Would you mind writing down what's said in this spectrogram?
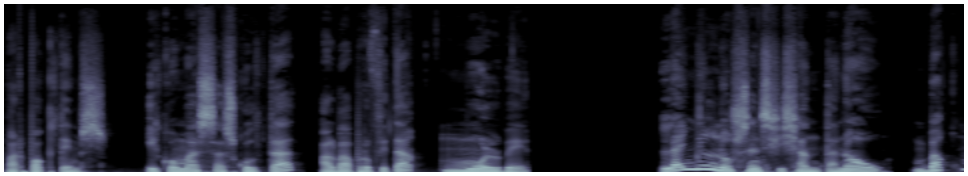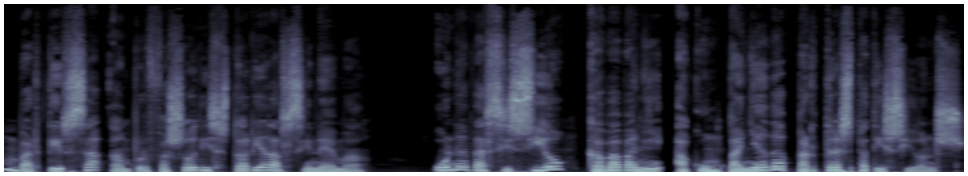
per poc temps. I com has escoltat, el va aprofitar molt bé. L'any 1969 va convertir-se en professor d'Història del Cinema una decisió que va venir acompanyada per tres peticions.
